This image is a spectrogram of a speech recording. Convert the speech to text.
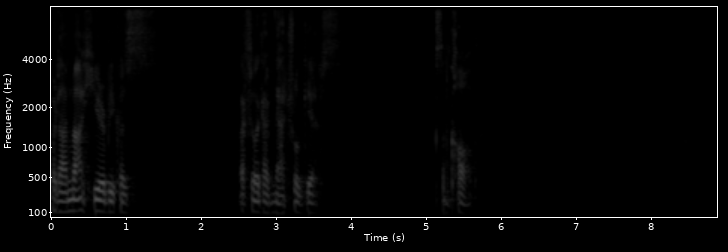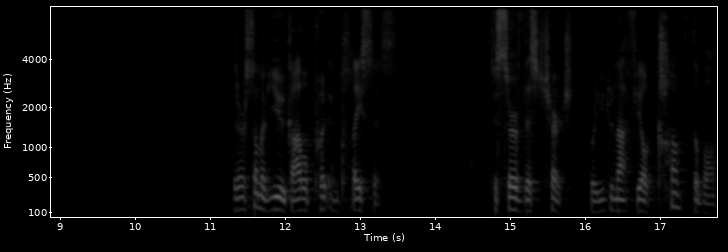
But I'm not here because I feel like I have natural gifts because I'm called. There are some of you God will put in places to serve this church where you do not feel comfortable,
